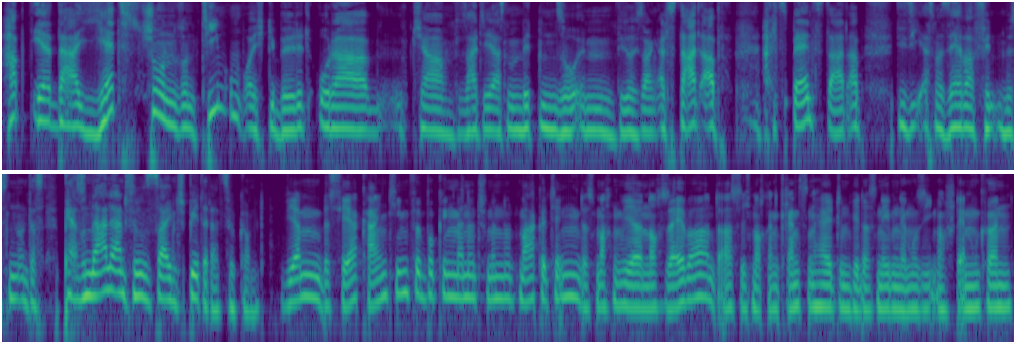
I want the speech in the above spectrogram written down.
Habt ihr da jetzt schon so ein Team um euch gebildet oder tja, seid ihr erstmal mitten so im, wie soll ich sagen, als Start-up, als Band-Start-up, die sich erstmal selber finden müssen und das Personale Anführungszeichen später dazu kommt? Wir haben bisher kein Team für Booking, Management und Marketing. Das machen wir noch selber, da es sich noch in Grenzen hält und wir das neben der Musik noch stemmen können.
